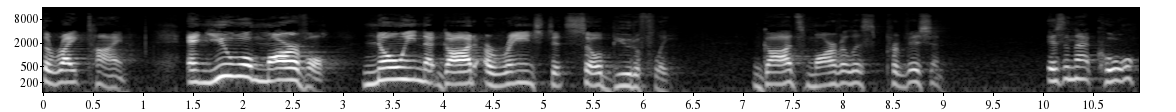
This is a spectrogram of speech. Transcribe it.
the right time. And you will marvel knowing that God arranged it so beautifully. God's marvelous provision. Isn't that cool?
